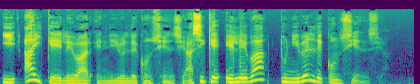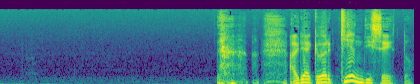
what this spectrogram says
y hay que elevar el nivel de conciencia. Así que eleva tu nivel de conciencia. Habría que ver quién dice esto.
